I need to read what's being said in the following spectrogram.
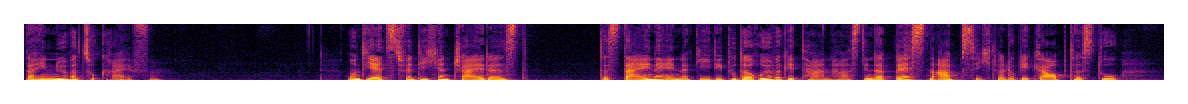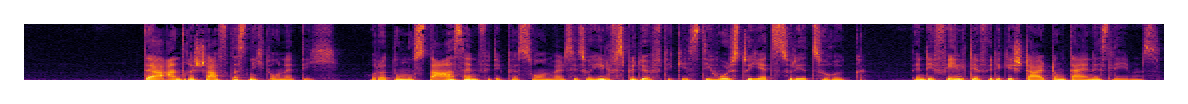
da hinüber zu greifen. Und jetzt für dich entscheidest, dass deine Energie, die du darüber getan hast, in der besten Absicht, weil du geglaubt hast, du, der andere schafft es nicht ohne dich, oder du musst da sein für die Person, weil sie so hilfsbedürftig ist, die holst du jetzt zu dir zurück, denn die fehlt dir für die Gestaltung deines Lebens.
